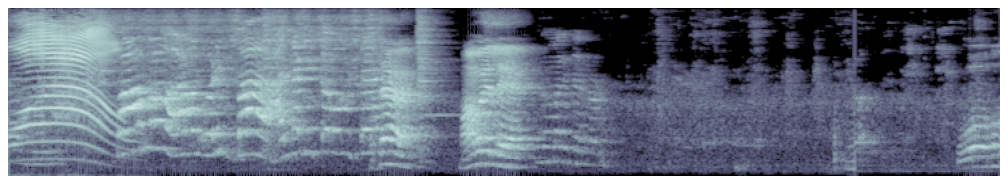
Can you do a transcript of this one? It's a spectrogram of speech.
ಬಾ, ಬಾ, ಬಾ, ಒಳಗ್ ಬಾ ಅನ್ನ ಎಲ್ಲಿ ಓಹೋ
